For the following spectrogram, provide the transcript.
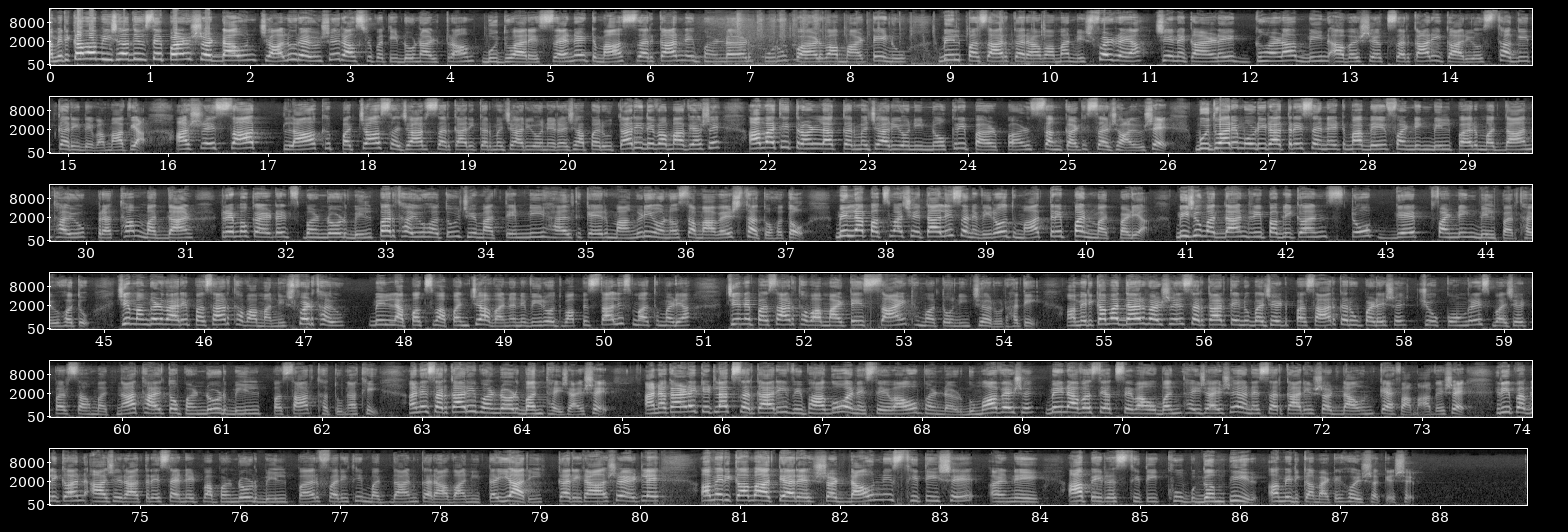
અમેરિકામાં બીજા દિવસે પણ શટડાઉન ચાલુ રહ્યું છે. રાષ્ટ્રપતિ ડોનાલ્ડ ટ્રમ્પ બુધવારે સેનેટમાં સરકારને ભંડોળ પૂરું પાડવા માટેનું બિલ પસાર કરાવવામાં નિષ્ફળ રહ્યા, જેને કારણે ઘણા બિનઆવશ્યક સરકારી કાર્યો સ્થગિત કરી દેવામાં આવ્યા. આશરે સાત લાખ પચાસ હજાર સરકારી કર્મચારીઓને રજા પર ઉતારી દેવામાં આવ્યા છે. આમાંથી ત્રણ લાખ કર્મચારીઓની નોકરી પર પણ સંકટ સર્જાયું છે. બુધવારે મોડી રાત્રે સેનેટમાં બે ફંડિંગ બિલ પર મતદાન થયું. પ્રથમ મતદાન ડેમોક્રેટિક્સ ભંડોળ બિલ પર થયું હતું, જેમાં તેમની હેલ્થકેર માંગણીઓનો સમાવેશ થતો હતો. બિલના પક્ષમાં છેતાલીસ અને વિરોધમાં ત્રેપન મત પડ્યા. બીજું મતદાન Republican stop gap funding bill પર થયું હતું, જે મંગળવારે પસાર થવામાં નિષ્ફળ થયું. બિલના પક્ષમાં પંચાવન અને વિરોધમાં પિસ્તાલીસ મત મળ્યા, જેને પસાર થવા માટે સાઠ મતોની જરૂર હતી. અમેરિકામાં દર વર્ષે સરકાર તેનું બજેટ પસાર કરવું પડે છે. જો કોંગ્રેસ બજેટ પર સહમત ના થાય, તો ભંડોળ બિલ પસાર થતું નથી અને સરકારી ભંડોળ બંધ થઈ જાય છે. આના કારણે કેટલાક સરકારી વિભાગો અને સેવાઓ ભંડોળ ગુમાવે છે. બિનઆવશ્યક સેવાઓ બંધ થઈ જાય છે અને સરકારી શટડાઉન કહેવામાં આવે છે. રિપબ્લિકન આજે રાત્રે સેનેટમાં ભંડોળ બિલ પર ફરીથી મતદાન કરાવવાની તૈયારી કરી રહ્યા છે. એટલે અમેરિકામાં અત્યારે શટડાઉનની સ્થિતિ છે અને આ પરિસ્થિતિ ખૂબ ગંભીર અમેરિકા માટે હોઈ શકે છે.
